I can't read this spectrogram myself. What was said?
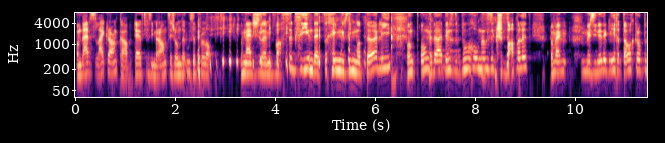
Und er hat das Lycra angehabt, aber die Hälfte von seinem Ranz ist unten rausgeploppt. und dann war er so im Wasser und hat sich hinter seinem Motorli und unten hat ihm so der Bauch unten rausgeschwabbelt. Und wenn, wir sind nicht in der gleichen Tauchgruppe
